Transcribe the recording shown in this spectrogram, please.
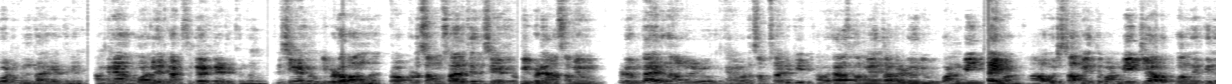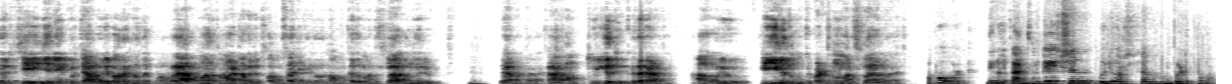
അതിന്. അങ്ങനെ ഓൺലൈൻ കൺസൾട്ടേഷൻ എടുക്കുന്നത്. അതിനുശേഷം ഇവിടെ വന്ന് ഡോക്ടറോട് സംസാരിച്ചതിന് ശേഷം ഇവിടെ ആ സമയം ഇവിടെ ഉണ്ടായിരുന്ന ആളുകളോട് ഞങ്ങളോട് സംസാരിക്കുകയും അവർ ആ സമയത്ത് അവരുടെ ഒരു വൺ വീക്ക് ടൈമാണ് ആ ഒരു സമയത്ത് വൺ വീക്കിൽ അവർക്ക് വന്നിരിക്കുന്ന ഒരു ചേഞ്ചിനെ കുറിച്ച് അവർ പറയുന്നത് വളരെ ആത്മാർത്ഥമായിട്ട് അവർ സംസാരിക്കുന്നത് നമുക്കത് മനസ്സിലാകുന്ന ഒരു ഇതാണ്. കാരണം തുല്യ ദുഃഖിതരാണ്. ആ ഒരു ഫീൽ നമുക്ക് പെട്ടെന്ന് മനസ്സിലാകുന്നതായിരുന്നു അപ്പോൾ നിങ്ങൾ കൺസൾട്ടേഷൻ ഒരു വർഷം മുമ്പ് എടുക്കണം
